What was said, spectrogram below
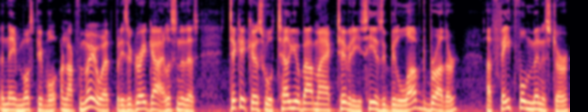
a name most people are not familiar with, but he's a great guy. Listen to this. Tychicus will tell you about my activities. He is a beloved brother, a faithful minister,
